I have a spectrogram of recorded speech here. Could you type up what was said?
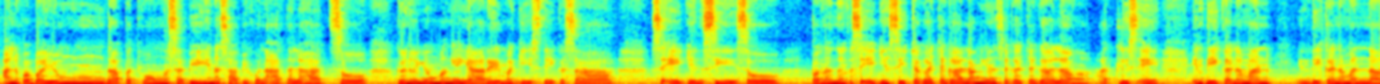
ano pa ba yung dapat kong sabihin na sabi ko na ata lahat. So, ganun yung mangyayari, mag stay ka sa, sa agency. So, pag nandun ka sa agency, tsaga-tsaga lang yan, tsaga-tsaga lang. At least eh, hindi ka naman, hindi ka naman na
